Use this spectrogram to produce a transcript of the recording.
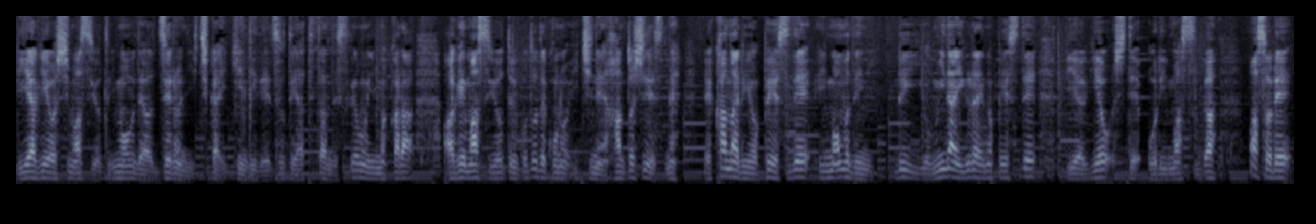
利上げをしますよと。今まではゼロに近い金利でずっとやってたんですけども今から上げますよということでこの1年半年ですねかなりのペースで今までに類を見ないぐらいのペースで利上げをしておりますが、まあ、それ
